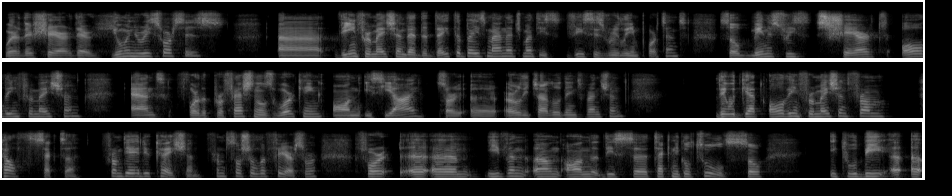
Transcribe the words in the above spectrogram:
where they share their human resources uh, the information that the database management is, this is really important. So ministries shared all the information and for the professionals working on ECI, sorry, uh, early childhood intervention, they would get all the information from health sector, from the education, from social affairs, or for uh, um, even on, on these uh, technical tools. So it will be a,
